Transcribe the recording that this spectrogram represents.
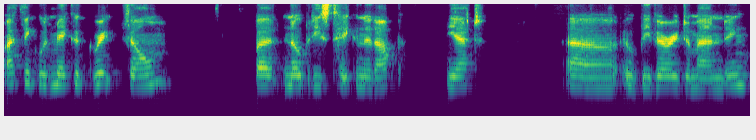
I think would make a great film, but nobody's taken it up yet. Uh, it would be very demanding.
